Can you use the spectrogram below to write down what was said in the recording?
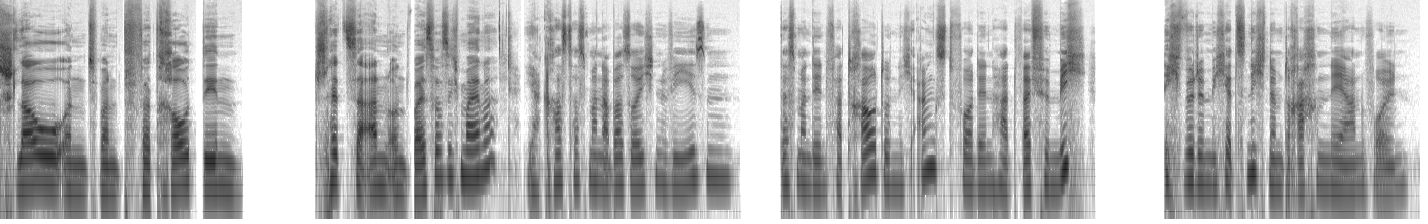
schlau und man vertraut denen Schätze an und weißt, was ich meine? Ja, krass, dass man aber solchen Wesen, dass man denen vertraut und nicht Angst vor denen hat. Weil für mich, ich würde mich jetzt nicht einem Drachen nähern wollen.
